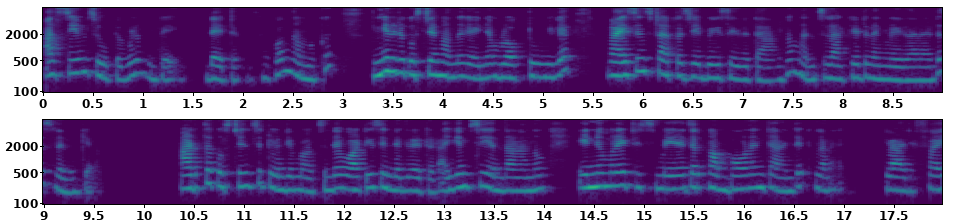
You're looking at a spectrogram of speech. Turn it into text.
Assume suitable data അപ്പം നമുക്ക് ഇങ്ങനെ ഒരു ക്വസ്റ്റ്യൻ വന്നു കഴിഞ്ഞാൽ ബ്ലോക്ക് ടൂവിലെ പ്രൈസിംഗ് സ്ട്രാറ്റജിയെ ബേസ് ചെയ്തിട്ടാണ് മനസ്സിലാക്കിയിട്ട് നിങ്ങൾ എഴുതാനായിട്ട് ശ്രമിക്കുക അടുത്ത ക്വസ്റ്റ്യൻസ് ട്വന്റി മാർക്സിന്റെ what is integrated I M C എന്താണെന്നും enumerate its major component and clarify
